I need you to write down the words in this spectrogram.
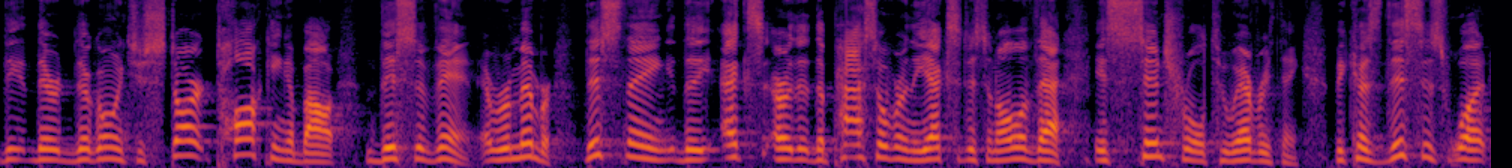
the, they're, they're going to start talking about this event. And remember, this thing, the, ex, or the, the Passover and the Exodus and all of that is central to everything because this is what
